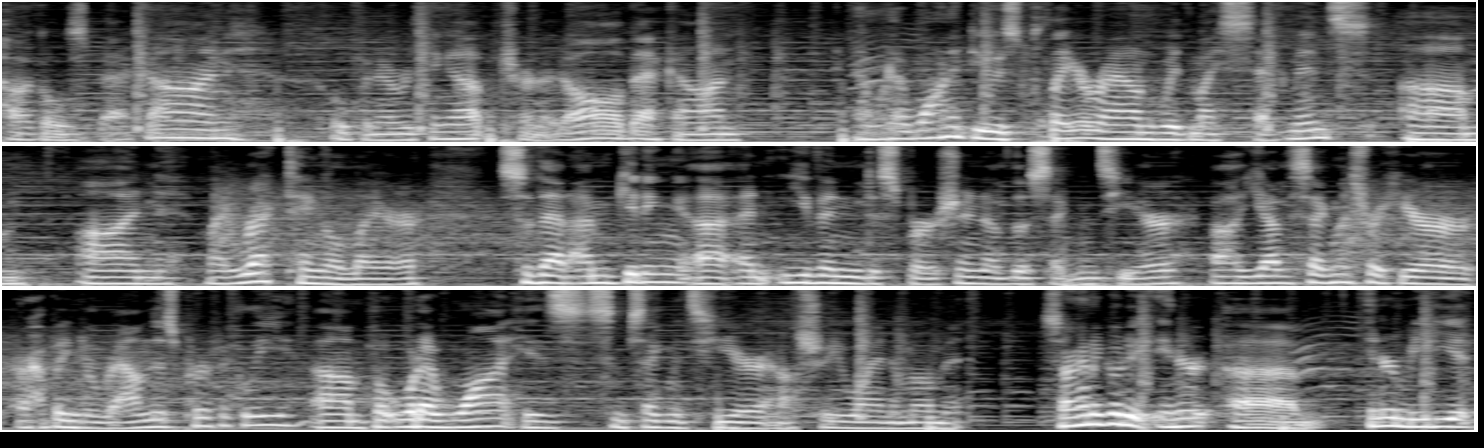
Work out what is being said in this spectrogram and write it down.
toggles back on open everything up turn it all back on and what I want to do is play around with my segments um, on my rectangle layer so that I'm getting uh, an even dispersion of those segments here. Uh, yeah, the segments right here are, are helping to round this perfectly, um, but what I want is some segments here, and I'll show you why in a moment. So I'm going to go to inter, um, intermediate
